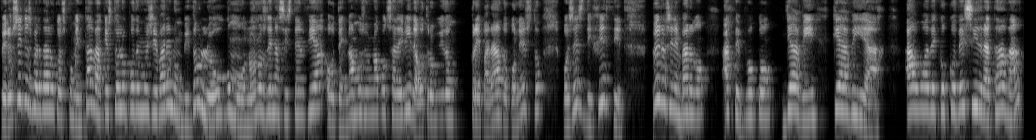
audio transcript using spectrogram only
Pero sí que es verdad lo que os comentaba, que esto lo podemos llevar en un bidón. Luego, como no nos den asistencia o tengamos en una bolsa de vida otro bidón preparado con esto, pues es difícil. Pero sin embargo, hace poco ya vi que había agua de coco deshidratada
